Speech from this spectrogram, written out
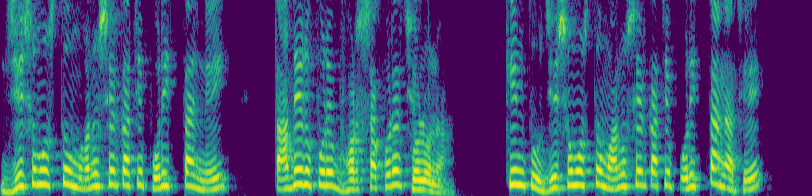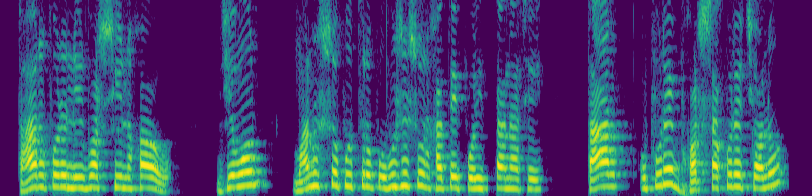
যে সমস্ত মানুষের কাছে পরিত্রাণ নেই, তাদের উপরে ভরসা করে চলো না। কিন্তু যে সমস্ত মানুষের কাছে পরিত্রাণ আছে, তার উপরে নির্ভরশীল হও। যেমন মানুষ্যপুত্র প্রভু শিশুর হাতে পরিত্রাণ আছে, তার উপরে ভরসা করে চলো,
